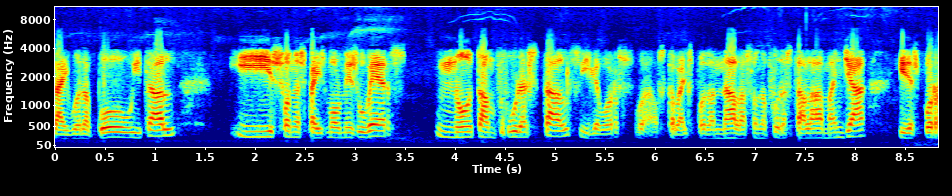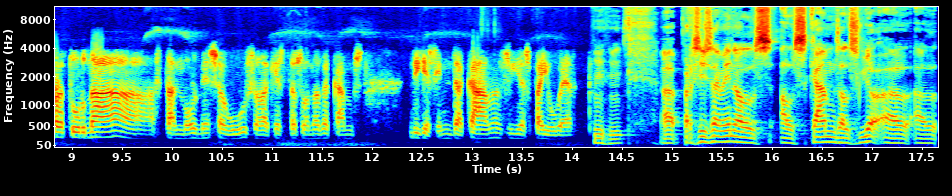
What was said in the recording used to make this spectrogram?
d'aigua de pou i tal, i són espais molt més oberts, no tan forestals, i llavors bueno, els cavalls poden anar a la zona forestal a menjar i després retornar estan molt més segurs a aquesta zona de camps diguéssim, de camps i espai obert. Uh -huh. uh, precisament els, els camps, els, el, el,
